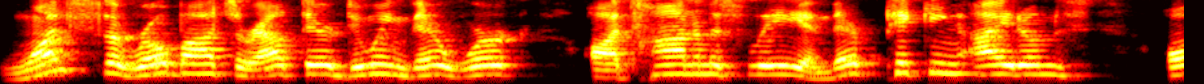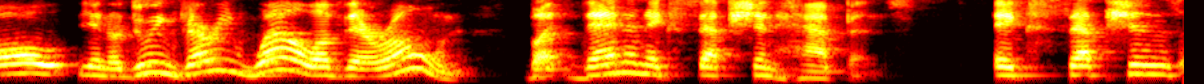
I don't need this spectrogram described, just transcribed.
Once the robots are out there doing their work autonomously and they're picking items all, you know, doing very well of their own. But then an exception happens. Exceptions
